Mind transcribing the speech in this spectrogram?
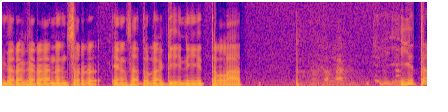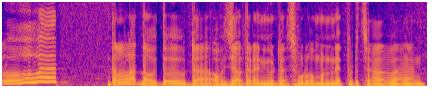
gara-gara announcer yang satu lagi ini telat. Iya telat. Telat no itu udah official training udah 10 menit berjalan.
